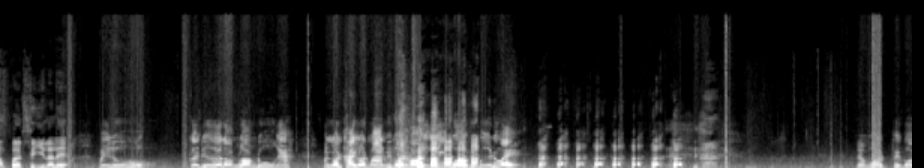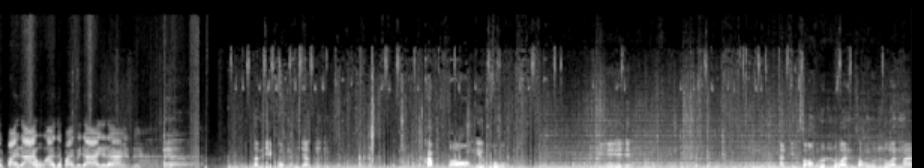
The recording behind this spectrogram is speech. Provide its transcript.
ต้องเปิดสี่แล้วแหละ ไม่รู้ ก็เดี๋ยวก็ลองลองดูไงมันรถใครรถมันพี่โบ๊ทขออย่างนี้บวกฝีมือด้วยเดี๋ยวพี่โบ๊ทพี่โบ๊ทไปได้ ผมอาจจะไปไม่ได้ก็ได้นะแหม่ตอนนี้ผมยังขับสองอยู่โอเคอันที่สองล้วนๆสองล้วนๆมา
